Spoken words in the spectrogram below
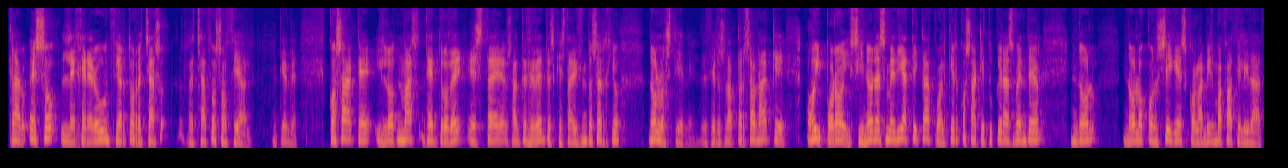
Claro, eso le generó un cierto rechazo, rechazo social. ¿Entiendes? Cosa que Elon Musk, dentro de estos antecedentes que está diciendo Sergio, no los tiene. Es decir, es una persona que hoy por hoy, si no eres mediática, cualquier cosa que tú quieras vender, no, no lo consigues con la misma facilidad.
